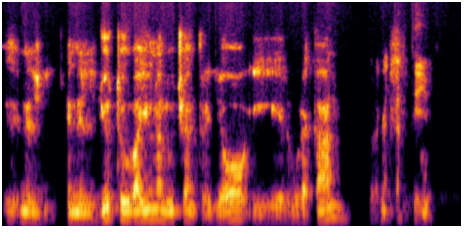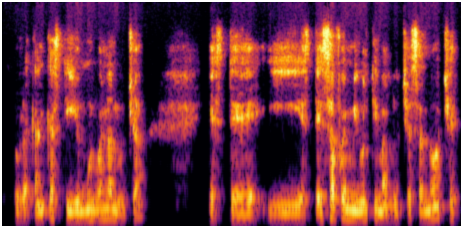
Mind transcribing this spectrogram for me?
en el, en el YouTube hay una lucha entre yo y el huracán. Huracán Castillo. Huracán Castillo, muy buena lucha. Este, y este, esa fue mi última lucha esa noche.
